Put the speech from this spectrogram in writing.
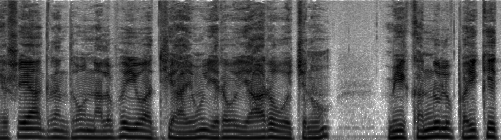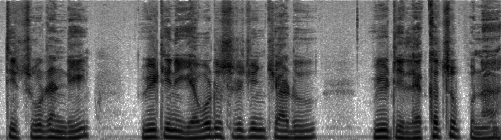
యషయా గ్రంథం నలభయో అధ్యాయం ఇరవై ఆరో వచనం. మీ కన్నులు పైకెత్తి చూడండి. వీటిని ఎవడు సృజించాడు? వీటి లెక్క చొప్పున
